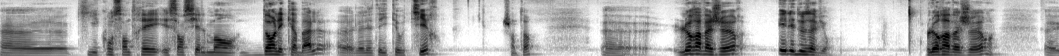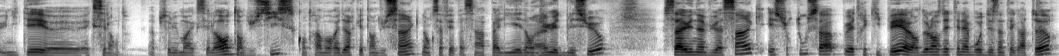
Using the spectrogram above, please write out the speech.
euh, qui est concentrée essentiellement dans les cabales, euh, la létalité au tir, j'entends, le ravageur et les deux avions. Le ravageur, unité excellente, absolument excellente, en du 6, contre un Raider qui est en du 5, donc ça fait passer un palier d'endu et de blessure. Ça a une invue à 5, et surtout, ça peut être équipé alors de lance des ténèbres ou des intégrateurs,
